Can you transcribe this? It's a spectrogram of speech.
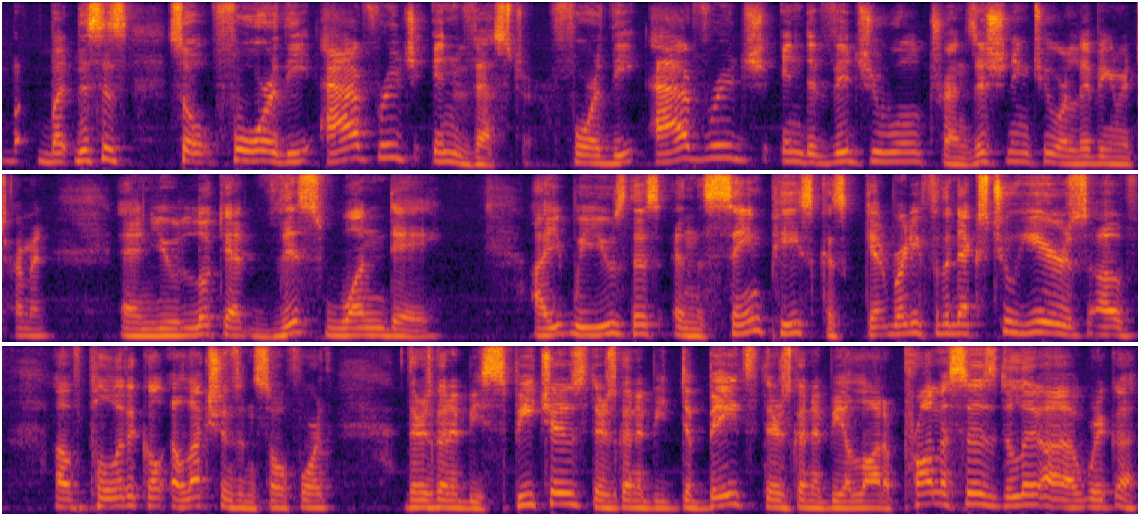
but, but this is so for the average investor, for the average individual transitioning to or living in retirement, and you look at this one day. I, we use this in the same piece because get ready for the next two years of of political elections and so forth. There's going to be speeches. There's going to be debates. There's going to be a lot of promises deli- uh, uh,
